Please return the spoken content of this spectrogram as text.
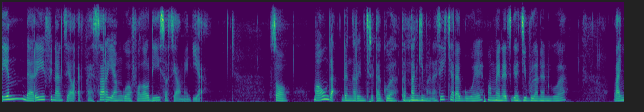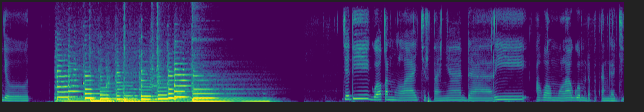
dapetin dari financial advisor yang gue follow di sosial media. So, mau nggak dengerin cerita gue tentang gimana sih cara gue memanage gaji bulanan gue? Lanjut. Jadi gue akan mulai ceritanya dari awal mula gue mendapatkan gaji.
